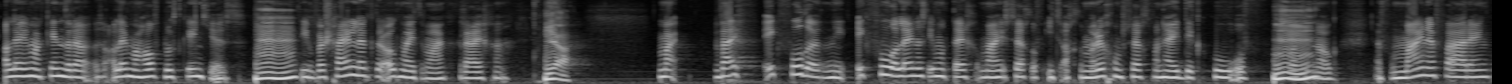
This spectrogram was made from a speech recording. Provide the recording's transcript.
alleen maar kinderen, alleen maar halfbloed kindjes. Mhm. Die waarschijnlijk er ook mee te maken krijgen. Ja. Maar wij, ik voel dat niet. Ik voel alleen als iemand tegen mij zegt... of iets achter mijn rug om zegt van... hey, dikke koe of wat Mhm. dan ook. En voor mijn ervaring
